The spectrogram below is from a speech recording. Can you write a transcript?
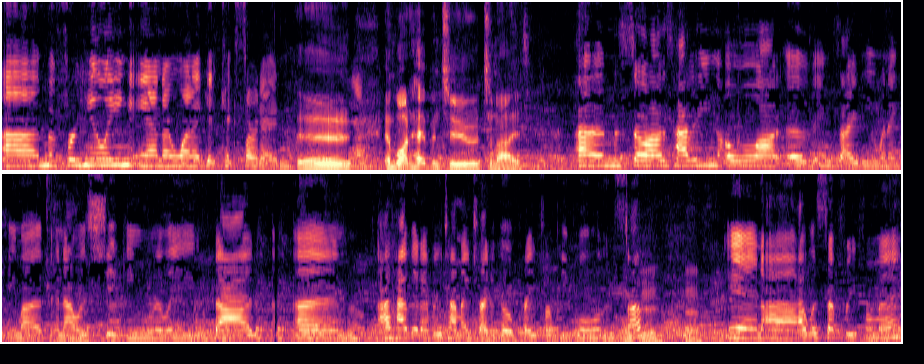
Um, for healing, and I want to get kickstarted. Hey. Yeah. And what happened to you tonight? Um, so I was having a lot of anxiety when I came up, and I was shaking really bad. Um, I have it every time I try to go pray for people and stuff. Okay. yeah. And uh, I was set free from it,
